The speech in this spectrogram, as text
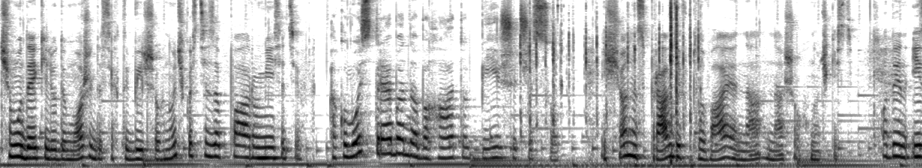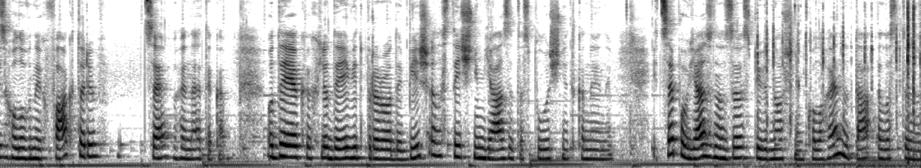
чому деякі люди можуть досягти більшої гнучкості за пару місяців, а комусь треба набагато більше часу. і що насправді впливає на нашу гнучкість. Один із головних факторів це генетика. У деяких людей від природи більш еластичні м'язи та сполучні тканини. І це пов'язано з співвідношенням колагену та еластину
